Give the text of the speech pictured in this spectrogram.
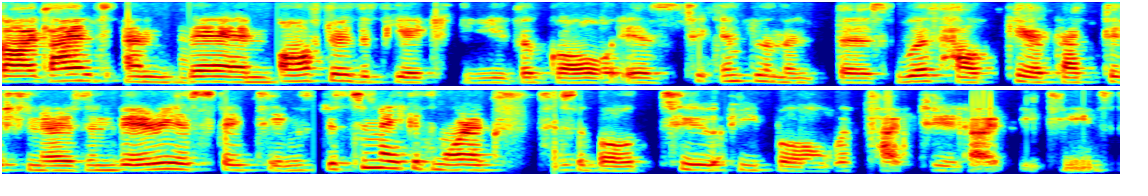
guidelines. And then after the PhD the goal is to implement implement this with healthcare practitioners in various settings just to make it more accessible to people with type 2 diabetes.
